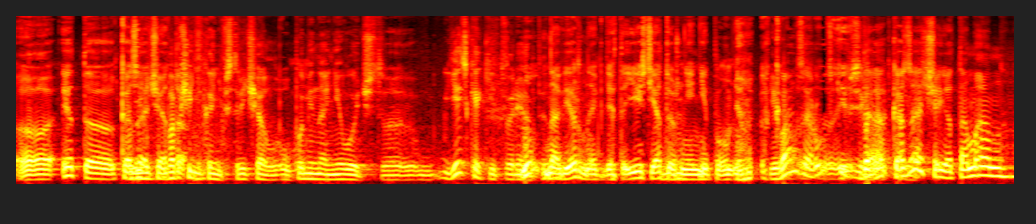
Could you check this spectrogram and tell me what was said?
Э, это казачья... Я вообще никогда не встречал упоминания отчества. Есть какие-то варианты? Ну, наверное, где-то есть, я тоже не, не помню. Иван Заруцкий всегда. Да, казачий атаман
